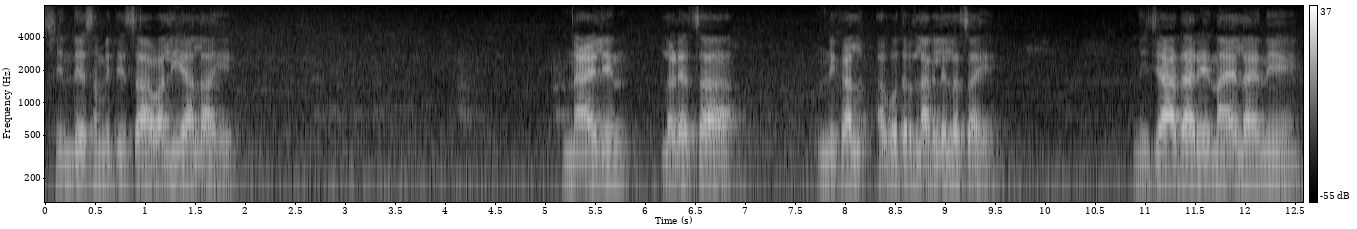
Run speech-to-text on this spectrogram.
शिंदे समितीचा अहवालही आला आहे. न्यायालयीन लढ्याचा निकाल अगोदर लागलेलाच आहे. आणि ज्या आधारे न्यायालयाने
